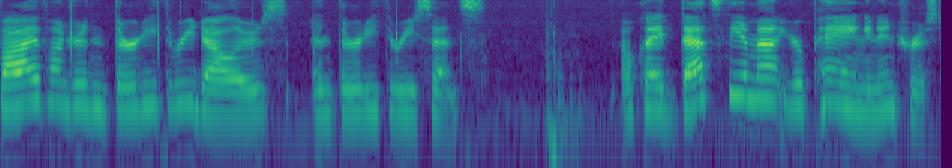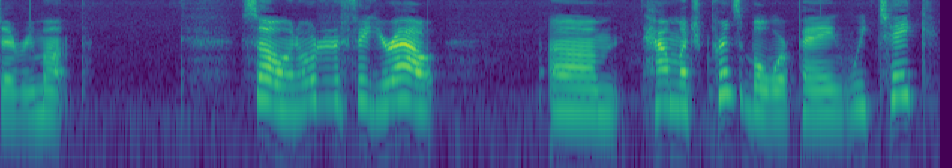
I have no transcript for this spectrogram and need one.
$533.33. Okay, that's the amount you're paying in interest every month. So in order to figure out um, how much principal we're paying, we take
